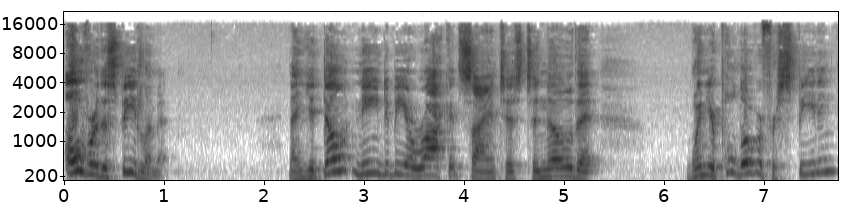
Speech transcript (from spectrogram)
over the speed limit. Now, you don't need to be a rocket scientist to know that when you're pulled over for speeding,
